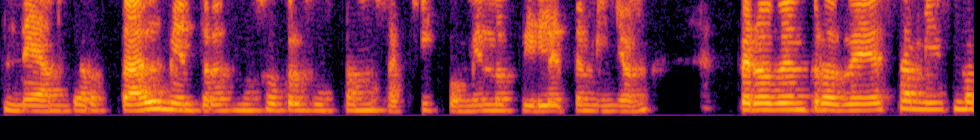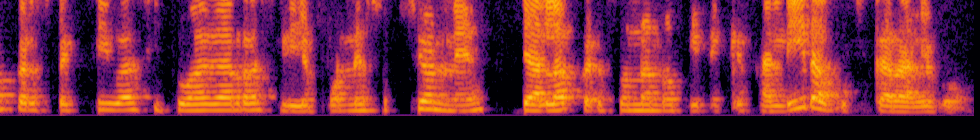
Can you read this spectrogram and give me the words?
neandertal mientras nosotros estamos aquí comiendo filete miñón. Pero dentro de esa misma perspectiva, si tú agarras y le pones opciones, ya la persona no tiene que salir a buscar algo,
